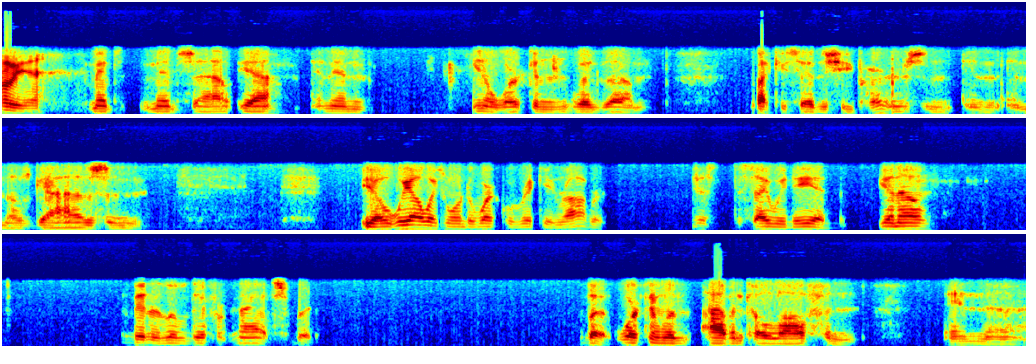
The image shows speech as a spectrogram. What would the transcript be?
Oh yeah. Mid Mid South. Yeah, and then you know working with um like you said the sheep herders and, and and those guys and you know we always wanted to work with Ricky and Robert just to say we did. You know, been a little different match, but but working with Ivan Koloff and and uh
